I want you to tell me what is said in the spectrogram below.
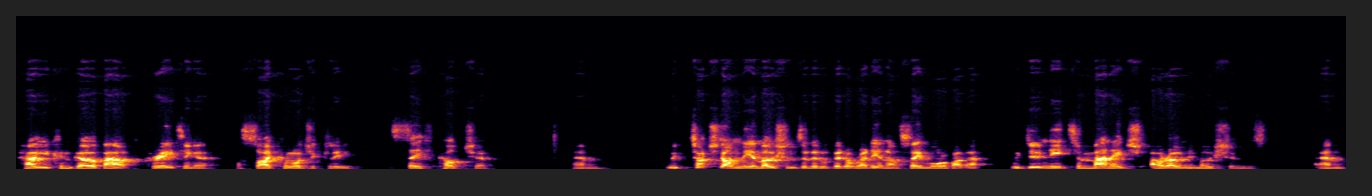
how you can go about creating a, a psychologically safe culture. Um, we've touched on the emotions a little bit already, and I'll say more about that. We do need to manage our own emotions. Um,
